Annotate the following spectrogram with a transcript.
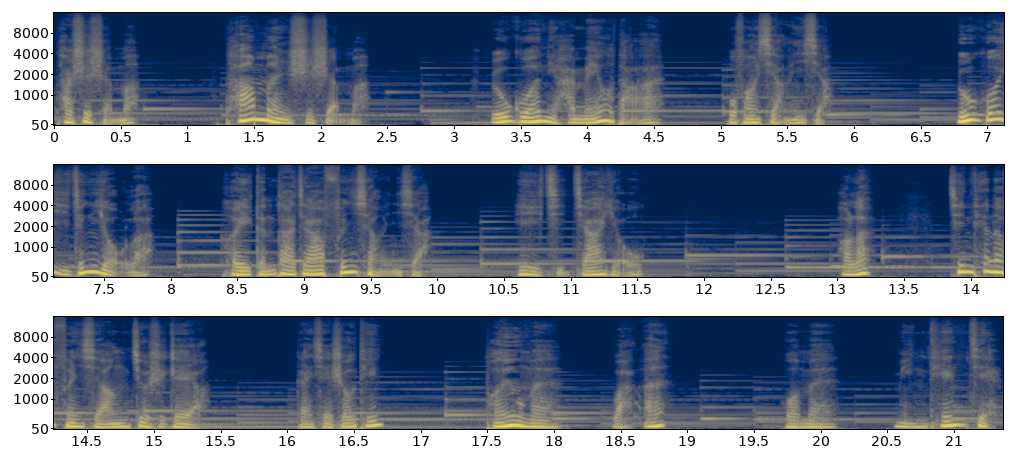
它是什么？他们是什么？如果你还没有答案，不妨想一想。如果已经有了，可以跟大家分享一下，一起加油。好了，今天的分享就是这样，感谢收听，朋友们晚安，我们明天见。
